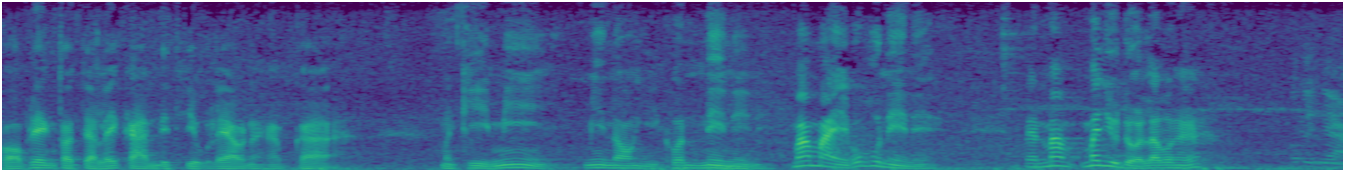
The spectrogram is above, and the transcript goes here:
ขอเพลงตอนจัดรายการวิทยุแล้วนะครับก็เมื่อกี้มีมีน้องอีกคนนี่นี่นี่มาใหม่พวกผู้นี่นี่เป็นมามาอยู่โดดแล้วบ่เหรอก็เป็นใหญ่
